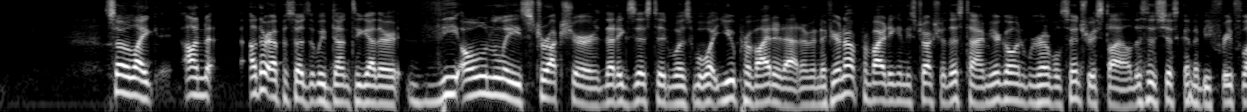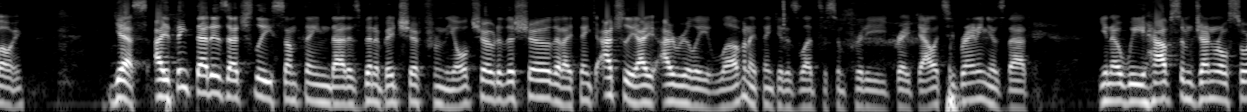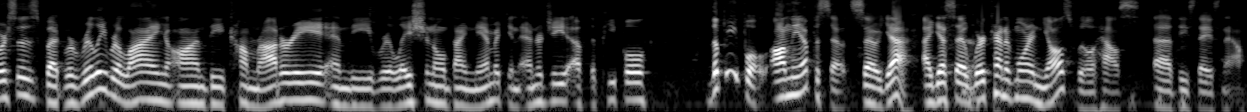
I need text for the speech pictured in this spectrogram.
So, like on other episodes that we've done together, the only structure that existed was what you provided, Adam. And if you're not providing any structure this time, you're going regrettable century style. This is just going to be free flowing. Yes, I think that is actually something that has been a big shift from the old show to this show that I think actually I, I really love and I think it has led to some pretty great galaxy braining is that you know, we have some general sources, but we're really relying on the camaraderie and the relational dynamic and energy of the people, the people on the episode. So, yeah, I guess uh, we're kind of more in y'all's wheelhouse uh, these days now.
